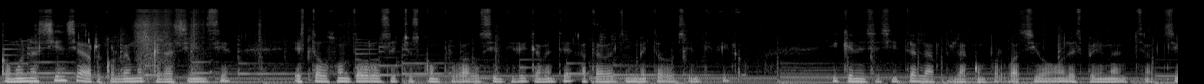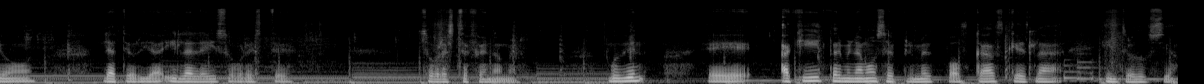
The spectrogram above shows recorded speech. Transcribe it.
como una ciencia. Recordemos que la ciencia estos son todos los hechos comprobados científicamente a través de un método científico y que necesita la, comprobación, la experimentación, la teoría y la ley sobre este, sobre este fenómeno. Muy bien, eh, aquí terminamos el primer podcast que es la introducción.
